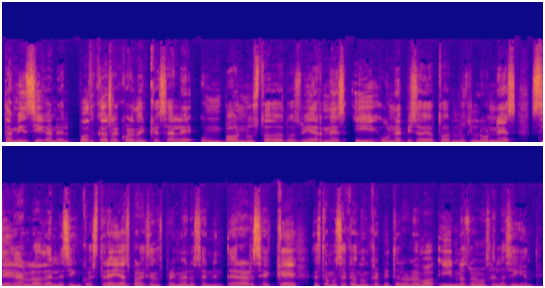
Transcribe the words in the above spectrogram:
también sigan el podcast. Recuerden que sale un bonus todos los viernes y un episodio todos los lunes. Síganlo, denle cinco estrellas para que sean los primeros en enterarse que estamos sacando un capítulo nuevo y nos vemos en la siguiente.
